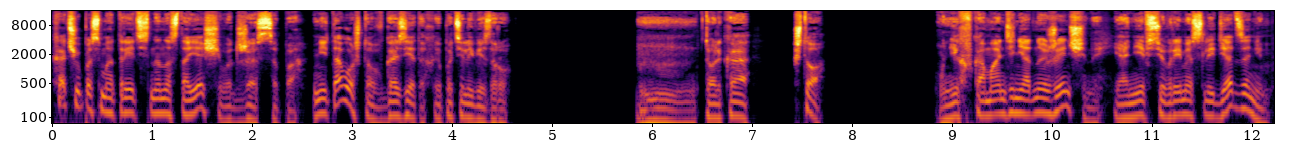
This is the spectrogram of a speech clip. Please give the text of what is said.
Хочу посмотреть на настоящего Джессопа, не того, что в газетах и по телевизору. М -м, только... Что? У них в команде ни одной женщины, и они все время следят за ним,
